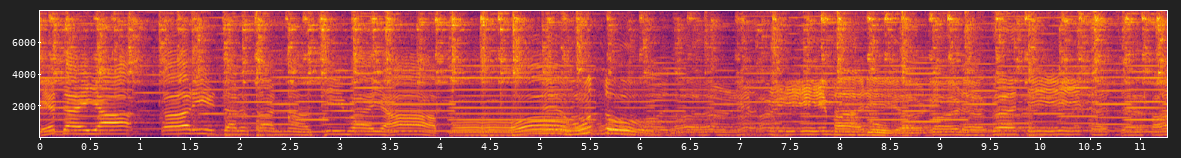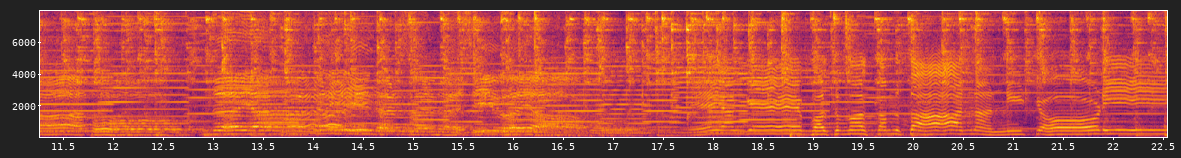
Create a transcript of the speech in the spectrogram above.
એ દયા કરી દર્શન શિવયા પો હું તો મારી અકળ ગતિ કાપો દયા કરી દર્શન શિવયા એ અંગે ભસ્મ શમશાન નિચોડી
